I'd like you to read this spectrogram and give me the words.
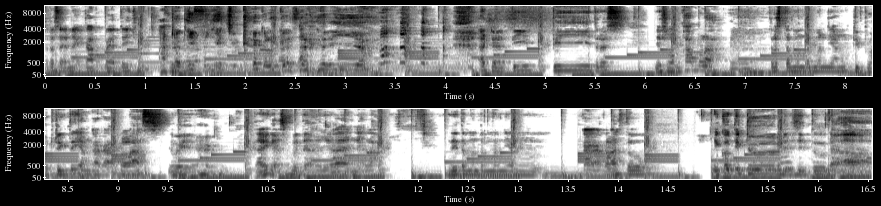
terus enak karpetnya juga. ada TV-nya juga kalau nggak salah iya. ada TV terus ya lengkap lah. Nah, Terus teman-teman yang di boarding tuh yang kakak kelas, oh iya, tapi nggak sebut ya, ya enak lah. Jadi teman-teman yang kakak kelas tuh ikut tidur di situ kan. ah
